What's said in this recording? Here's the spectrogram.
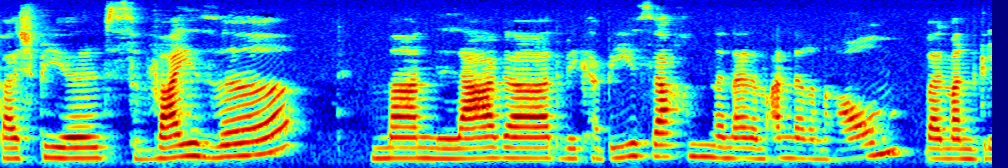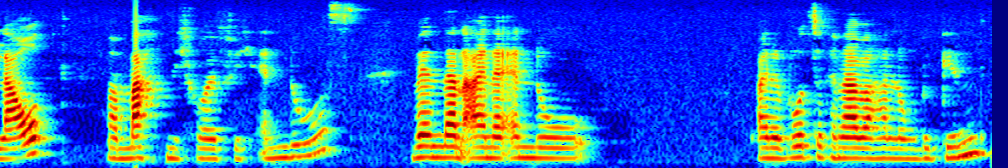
Beispielsweise, man lagert WKB-Sachen in einem anderen Raum, weil man glaubt, man macht nicht häufig Endos. Wenn dann eine Endo, eine Wurzelkanalbehandlung beginnt,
